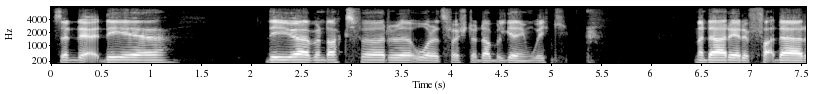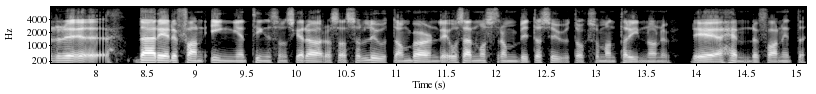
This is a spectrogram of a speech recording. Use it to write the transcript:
Sen det, det, är, det är ju även dags för eh, årets första double game week. Men där är det, där, där är det fan ingenting som ska röras. Alltså Luton, Burnley och sen måste de bytas ut också om man tar in någon nu. Det händer fan inte.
